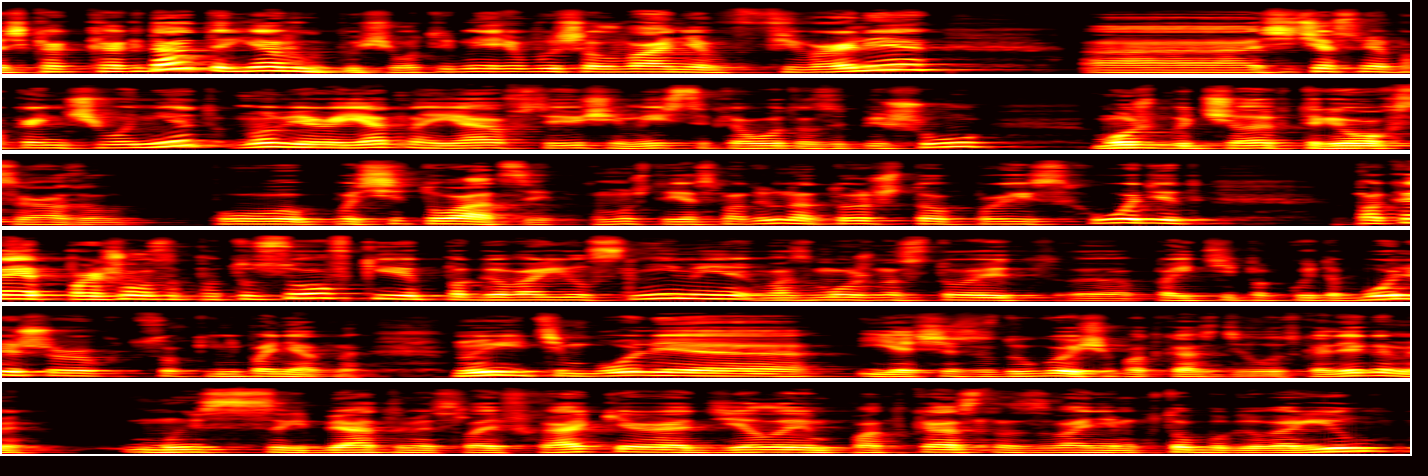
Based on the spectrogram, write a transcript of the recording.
То есть, как когда-то я выпущу. Вот у меня вышел Ваня в феврале, а сейчас у меня пока ничего нет, но, вероятно, я в следующем месяце кого-то запишу. Может быть, человек трех сразу по, по ситуации. Потому что я смотрю на то, что происходит. Пока я прошелся по тусовке, поговорил с ними, возможно, стоит э, пойти по какой-то более широкой тусовке, непонятно. Ну и тем более, я сейчас другой еще подкаст делаю с коллегами. Мы с ребятами с лайфхакера делаем подкаст с названием «Кто бы говорил?».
